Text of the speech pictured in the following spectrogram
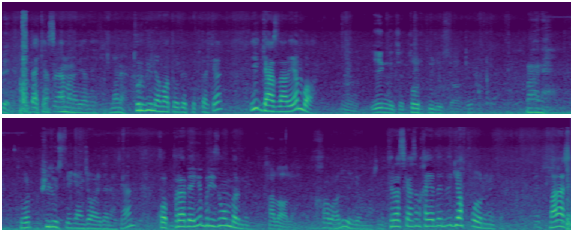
Bitta akasi mana bu yerda ekan. Mana turbina motor deb bitta aka. И gazlari ham bor. Yangicha 4 plus yoki. Mana 4 plus degan joyidan ekan. Xo'p, probegi 111 ming. Haloli. Halol yurgan mashina. Kraskasini qayerda dedik? Yopib qo'ying ekan. Mana shu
